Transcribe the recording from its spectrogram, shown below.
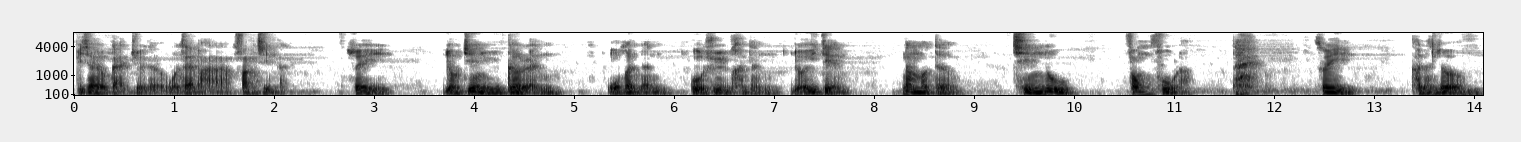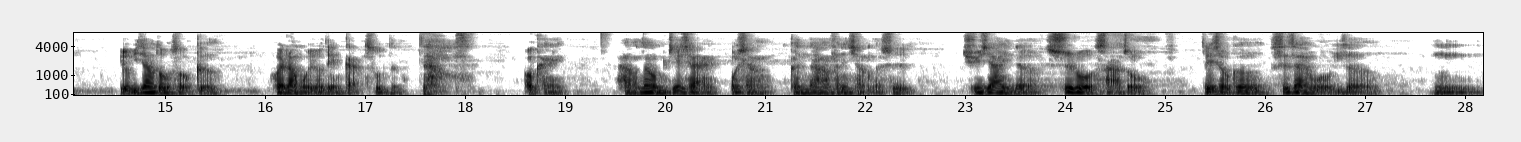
比较有感觉的，我再把它放进来，所以有鉴于个人。我本人过去可能有一点那么的情路丰富了，所以可能就有比较多首歌会让我有点感触的这样子。OK，好，那我们接下来我想跟大家分享的是徐佳莹的《失落沙洲》这首歌，是在我一个嗯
